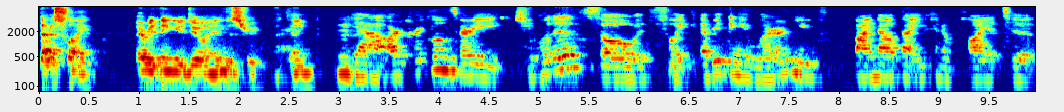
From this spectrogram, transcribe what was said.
that's like everything you do in industry. I think. Yeah, our curriculum is very cumulative, so it's like everything you learn, you find out that you can apply it to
